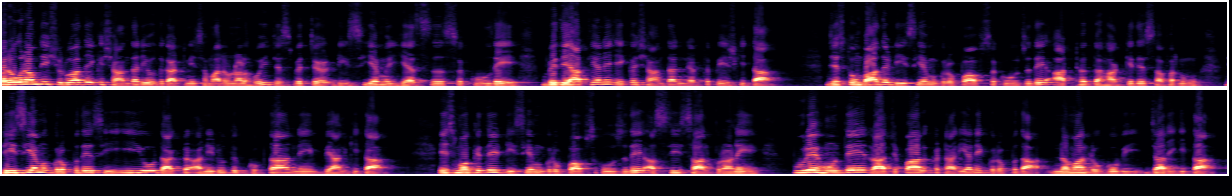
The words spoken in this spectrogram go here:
ਪ੍ਰੋਗਰਾਮ ਦੀ ਸ਼ੁਰੂਆਤ ਇੱਕ ਸ਼ਾਨਦਾਰੀ ਉਦਘਾਟਨੀ ਸਮਾਰੋਹ ਨਾਲ ਹੋਈ, ਜਿਸ ਵਿੱਚ ਡੀਸੀਐਮ ਯੈਸ ਸਕੂਲ ਦੇ ਵਿਦਿਆਰਥੀਆਂ ਨੇ ਇੱਕ ਸ਼ਾਨਦਾਰ ਨ੍ਰਿਤ ਪੇਸ਼ ਕੀਤਾ। ਜਿਸ ਤੋਂ ਬਾਅਦ ਡੀਸੀਐਮ ਗਰੁੱਪ ਆਫ ਸਕੂਲਜ਼ ਦੇ 8 ਦਹਾਕੇ ਦੇ ਸਫ਼ਰ ਨੂੰ ਡੀਸੀਐਮ ਗਰੁੱਪ ਦੇ ਸੀਈਓ ਡਾਕਟਰ ਅਨਿਰੁੱਧ ਗੁਪਤਾ ਨੇ ਬਿਆਨ ਕੀਤਾ। ਇਸ ਮੌਕੇ ਤੇ ਡੀਸੀਐਮ ਗਰੁੱਪ ਆਫ ਸਕੂਲਜ਼ ਦੇ 80 ਸਾਲ ਪੁਰਾਣੇ ਪੂਰੇ ਹੋਣ ਤੇ ਰਾਜਪਾਲ ਕਟਾਰੀਆ ਨੇ ਗਰੁੱਪ ਦਾ ਨਵਾਂ ਲੋਗੋ ਵੀ ਜਾਰੀ ਕੀਤਾ।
